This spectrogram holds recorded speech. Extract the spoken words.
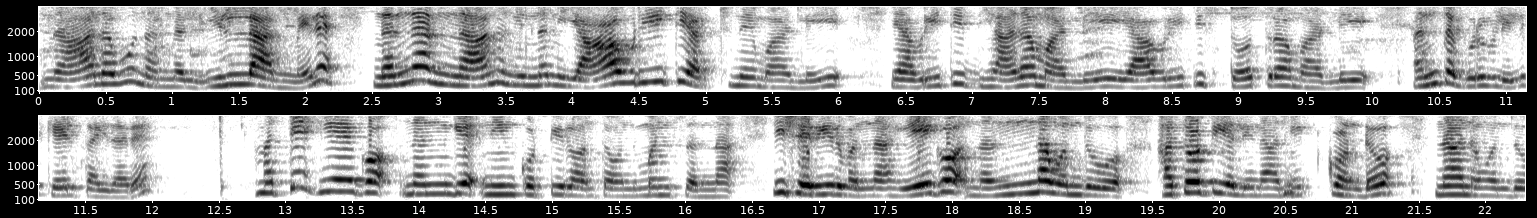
ಜ್ಞಾನವು ನನ್ನಲ್ಲಿ ಇಲ್ಲ ಅಂದಮೇಲೆ ನನ್ನ ನಾನು ನಿನ್ನನ್ನು ಯಾವ ರೀತಿ ಅರ್ಚನೆ ಮಾಡಲಿ, ಯಾವ ರೀತಿ ಧ್ಯಾನ ಮಾಡಲಿ, ಯಾವ ರೀತಿ ಸ್ತೋತ್ರ ಮಾಡಲಿ ಅಂತ ಗುರುಗಳಿಲ್ಲಿ ಕೇಳ್ತಾ ಇದ್ದಾರೆ. ಮತ್ತೆ ಹೇಗೋ ನನಗೆ ನೀನು ಕೊಟ್ಟಿರೋ ಅಂಥ ಒಂದು ಮನಸ್ಸನ್ನು, ಈ ಶರೀರವನ್ನು ಹೇಗೋ ನನ್ನ ಒಂದು ಹತೋಟಿಯಲ್ಲಿ ನಾನು ಇಟ್ಕೊಂಡು, ನಾನು ಒಂದು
